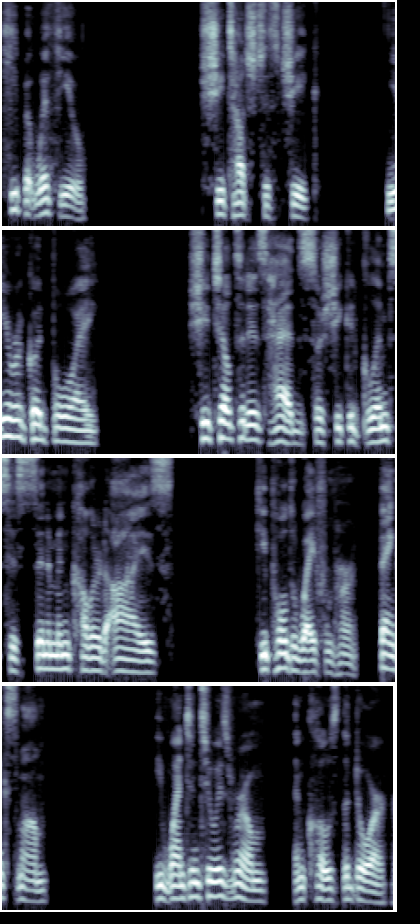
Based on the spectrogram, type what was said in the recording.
keep it with you. She touched his cheek. You're a good boy. She tilted his head so she could glimpse his cinnamon colored eyes. He pulled away from her. Thanks, Mom. He went into his room and closed the door.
